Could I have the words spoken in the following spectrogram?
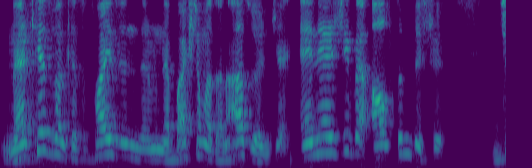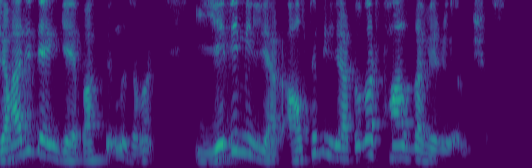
Merkez Bankası faiz indirimine başlamadan az önce enerji ve altın dışı cari dengeye baktığımız zaman 7 milyar 6 milyar dolar fazla veriyormuşuz.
